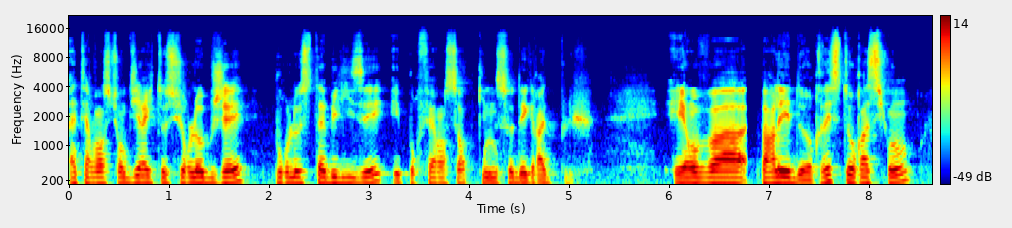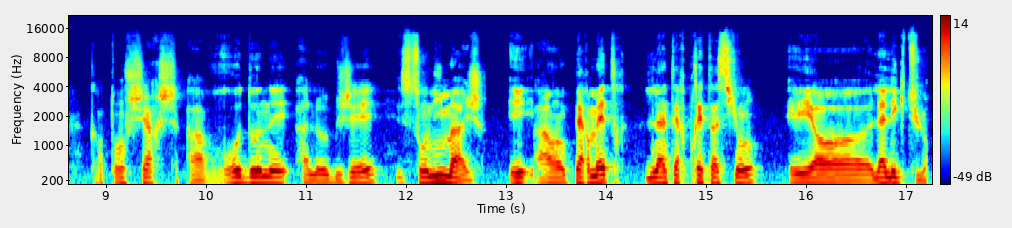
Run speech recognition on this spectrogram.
Intervention directe sur l'objet pour le stabiliser et pour faire en sorte qu'il ne se dégrade plus. Et on va parler de restauration quand on cherche à redonner à l'objet son image et à en permettre l'interprétation et euh, la lecture.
